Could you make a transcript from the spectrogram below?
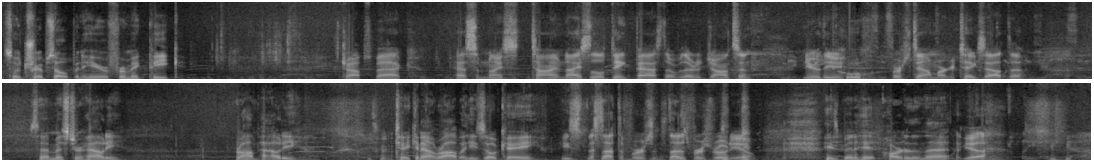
Nope. So trips open here for McPeak. Drops back. Has some nice time. Nice little dink pass over there to Johnson near the Whew. first down marker. Takes out the. Is that Mr. Howdy? Rob Howdy. Taking out Rob, but he's okay. He's that's not the first. It's not his first rodeo. He's been hit harder than that. yeah.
